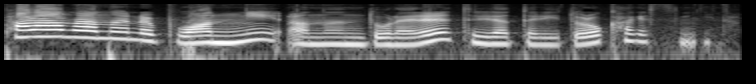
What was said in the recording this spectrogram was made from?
파란 하늘을 보았니? 라는 노래를 들려드리도록 하겠습니다.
